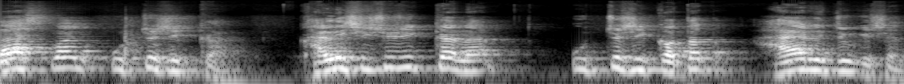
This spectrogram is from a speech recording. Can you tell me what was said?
লাস্ট পয়েন্ট উচ্চশিক্ষা খালি শিশু শিক্ষা না উচ্চশিক্ষা অর্থাৎ হায়ার এডুকেশন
